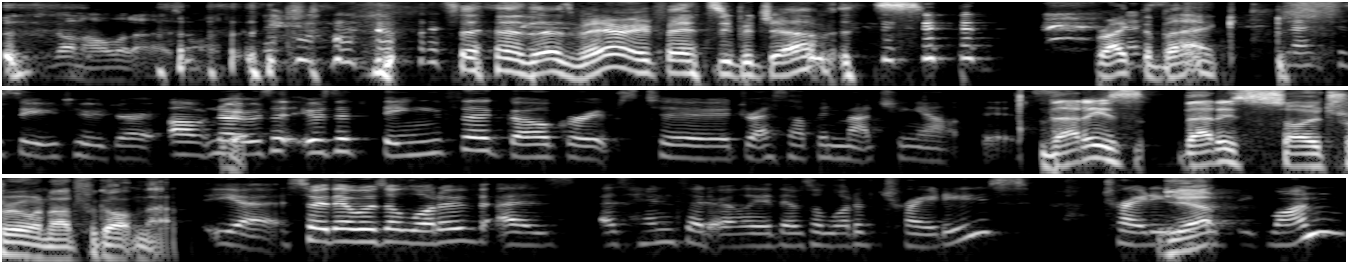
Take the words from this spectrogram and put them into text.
He's on holiday. Those very fancy pajamas. Break the bank. nice to see you too, Joe. Um, no, Yeah. it was a, it was a thing for girl groups to dress up in matching outfits. That is that is so true, and I'd forgotten that. yeah, so there was a lot of as as Hen said earlier, there was a lot of tradies. Tradies Yep. was a big one.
